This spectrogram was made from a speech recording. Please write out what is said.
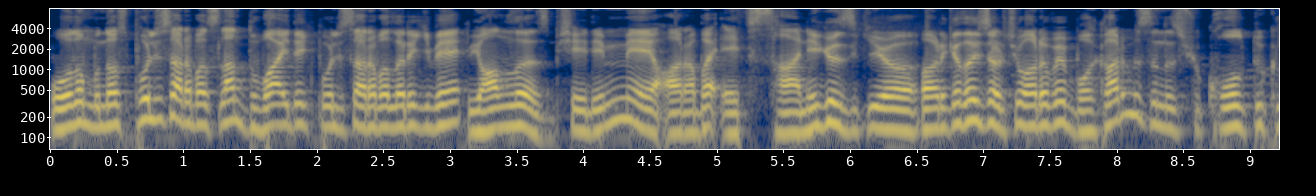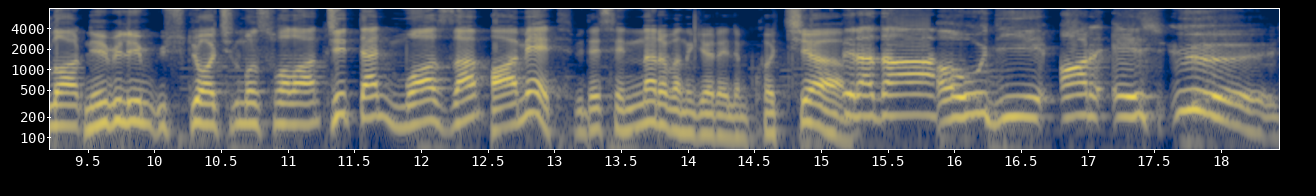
Oğlum bu nasıl polis arabası lan? Dubai'deki polis arabaları gibi. Yalnız bir şey diyeyim mi? Araba efsane gözüküyor. Arkadaşlar şu arabaya bakar mısınız? Şu koltuklar ne bileyim üstü açılması falan. Cidden muazzam. Ahmet bir de senin arabanı görelim koçum. Sırada Audi RS3.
